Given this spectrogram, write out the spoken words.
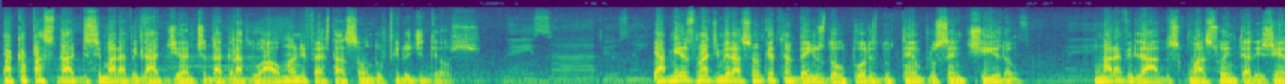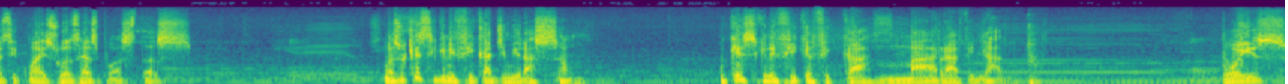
É a capacidade de se maravilhar diante da gradual manifestação do Filho de Deus. É a mesma admiração que também os doutores do templo sentiram, maravilhados com a sua inteligência e com as suas respostas. Mas o que significa admiração? O que significa ficar maravilhado? Pois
